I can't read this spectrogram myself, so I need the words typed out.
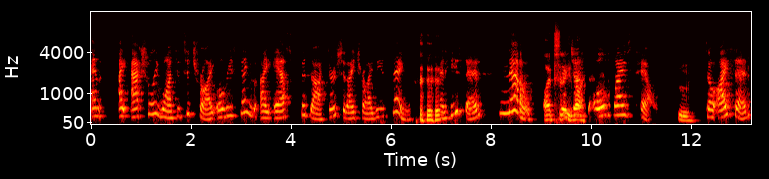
And I actually wanted to try all these things. I asked the doctor, should I try these things? And he said, no, they're Absolutely just not. old wives' tales. Mm. So I said,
